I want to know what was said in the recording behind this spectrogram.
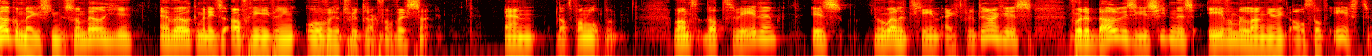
Welkom bij Geschiedenis van België en welkom bij deze aflevering over het verdrag van Versailles. En dat van Loppen. Want dat tweede is, hoewel het geen echt verdrag is, voor de Belgische geschiedenis even belangrijk als dat eerste.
